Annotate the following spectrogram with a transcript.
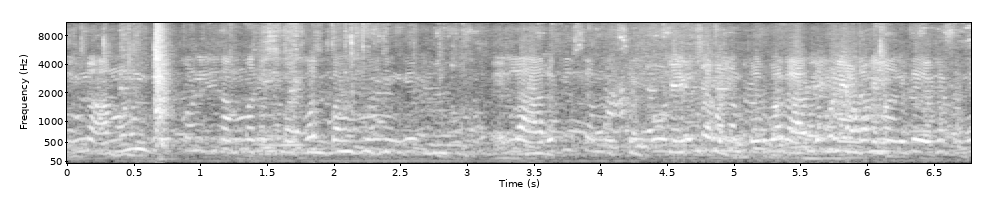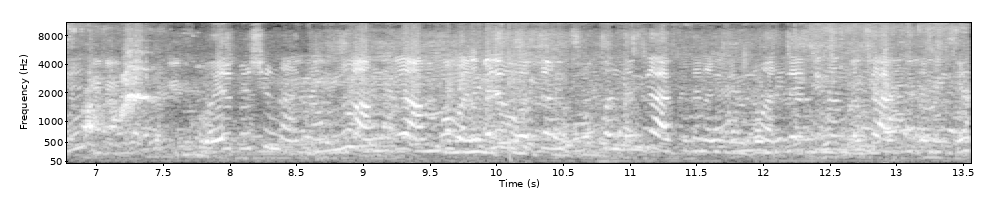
ಇನ್ನು ಅಮ್ಮನ ಬೇಡ್ಕೊಂಡಿದ್ದೀನಿ ಅಮ್ಮ ನನ್ನ ಭಗವತ್ ಬಂದು ನನಗೆ ಎಲ್ಲ ಆರೋಗ್ಯ ಸಮಸ್ಯೆ. ಪರವಾಗಿ ಆರೋಗ್ಯ ಮಾಡಮ್ಮ ಅಂತ ಹೇಳಿದ್ದೀನಿ. ವೈಬ್ರೇಷನ್ ಆಗಿ ಇನ್ನೂ ಹಂಗೆ ಅಮ್ಮ ಒಳಗಡೆ ಹೋದಂಗೆ ಬಂದಂಗೆ ಆಗ್ತದೆ. ನನಗೆ ಇನ್ನೂ ದಿನ ಆಗ್ತದೆ ನನಗೆ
